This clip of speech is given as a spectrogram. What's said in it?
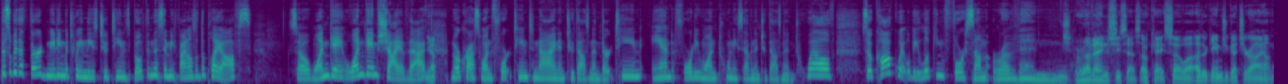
This will be the third meeting between these two teams, both in the semifinals of the playoffs. So one game, one game shy of that. Yep. Norcross won 14 to 9 in 2013 and 41 27 in 2012. So Colquitt will be looking for some revenge. Revenge, she says. Okay, so uh, other games you got your eye on,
